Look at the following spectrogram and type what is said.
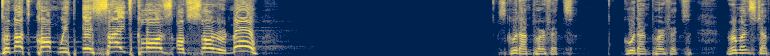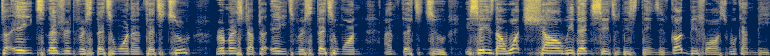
Do not come with a side clause of sorrow. No. It's good and perfect. Good and perfect. Romans chapter 8, let's read verse 31 and 32. Romans chapter 8, verse 31 and 32. He says that what shall we then say to these things? If God be for us, who can be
